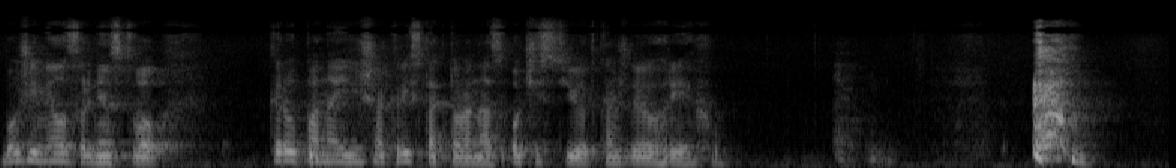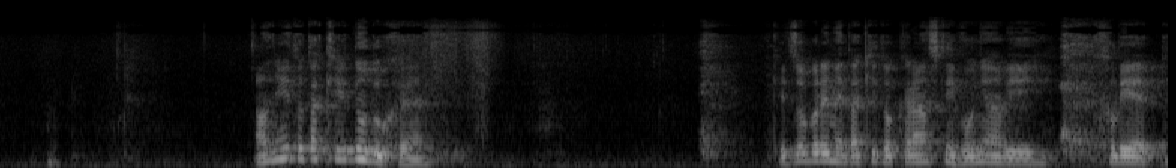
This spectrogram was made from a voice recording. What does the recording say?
Božie milosrdenstvo, krv Pána Ježiša Krista, ktorá nás očistí od každého hriechu. Ale nie je to také jednoduché. Keď zoberieme takýto krásny voňavý chlieb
